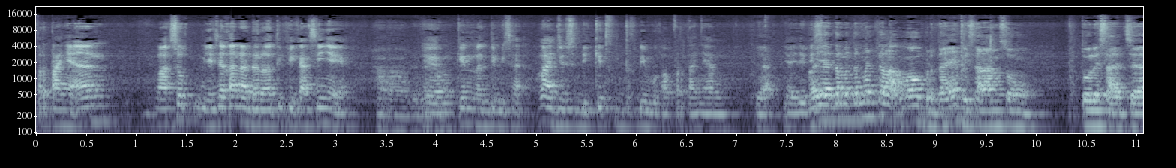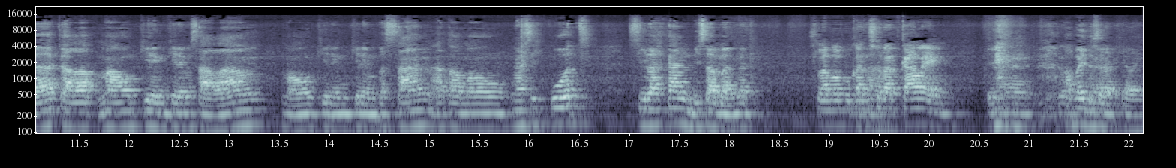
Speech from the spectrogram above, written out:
pertanyaan masuk biasa kan ada notifikasinya ya. Benar. Ya mungkin nanti bisa maju sedikit untuk dibuka pertanyaan. Ya. Ya, jadi- oh ya teman-teman kalau mau bertanya bisa langsung tulis saja kalau mau kirim-kirim salam, mau kirim-kirim pesan atau mau ngasih quotes silahkan bisa banget. Selama bukan Nah. surat kaleng. Ya. Gitu. Apa itu surat kaleng?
